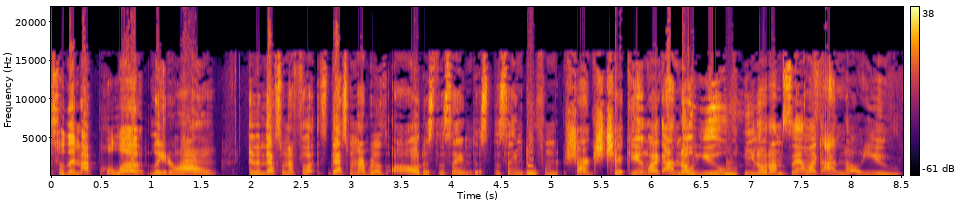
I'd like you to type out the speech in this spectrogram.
So then I pull up later on, and then that's when I feel like that's when I realize, oh, this the same, this the same dude from Shark's Chicken. Like I know you, you know what I'm saying? Like I know you.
